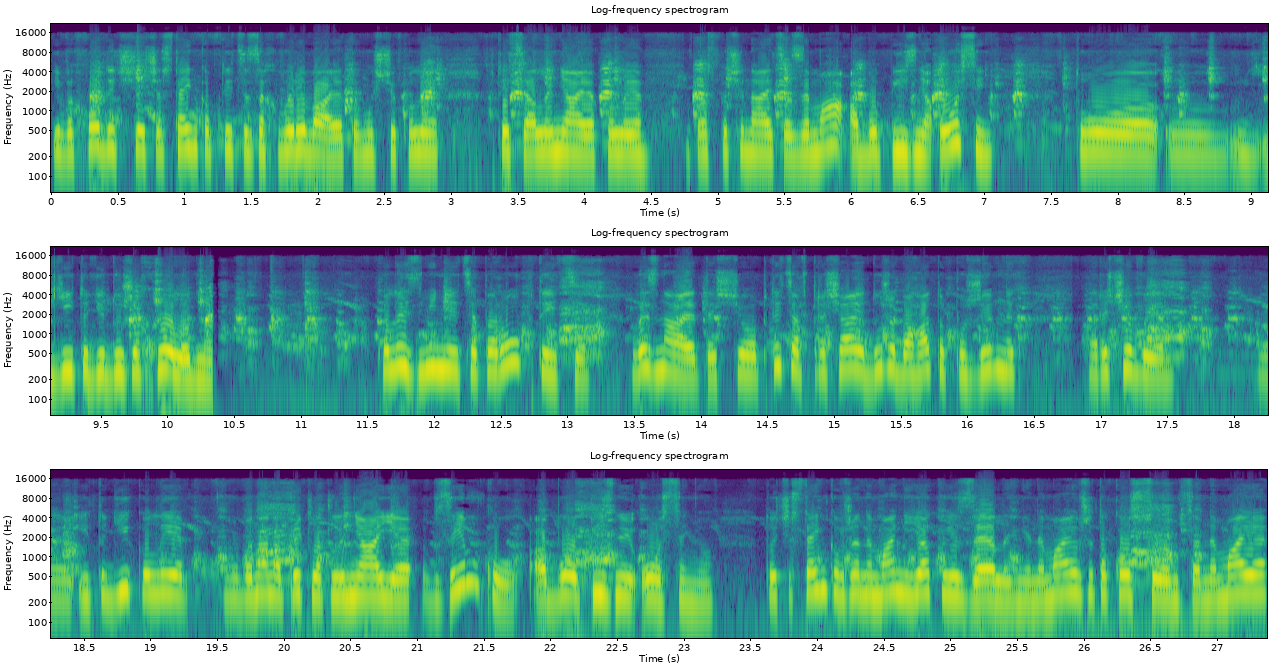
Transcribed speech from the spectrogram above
І виходить, що частенько птиця захворіває, тому що коли птиця линяє, коли розпочинається зима або пізня осінь, то їй тоді дуже холодно. Коли змінюється перо у птиці, ви знаєте, що птиця втрачає дуже багато поживних речовин. Е, І тоді, коли вона, наприклад, линяє взимку або пізньою осенню, то частенько вже немає ніякої зелені, немає вже такого сонця, немає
